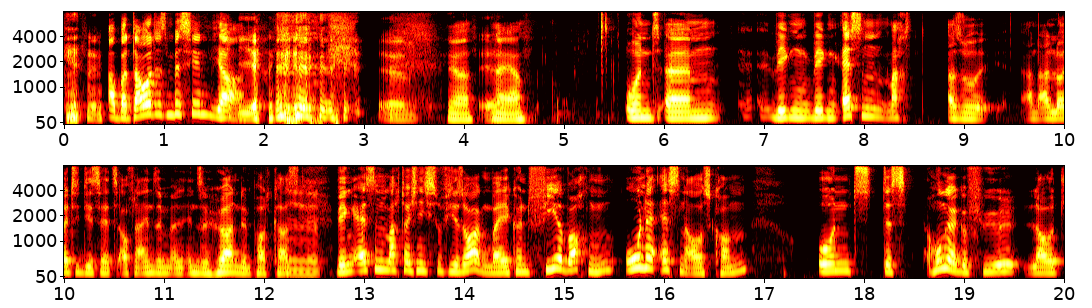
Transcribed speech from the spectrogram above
Aber dauert es ein bisschen? Ja. Ja, okay. ähm, Ja, Ja. naja. Und ähm, wegen, wegen Essen macht, also an alle Leute, die es jetzt auf einer Insel, Insel hören, den Podcast, Ja. wegen Essen macht euch nicht so viel Sorgen, weil ihr könnt vier Wochen ohne Essen auskommen und das Hungergefühl laut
